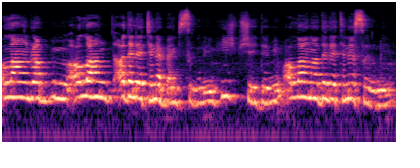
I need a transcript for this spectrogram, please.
Allah'ın Rabbim, Allah'ın adaletine ben sığınayım. Hiçbir şey demeyeyim. Allah'ın adaletine sığınayım.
